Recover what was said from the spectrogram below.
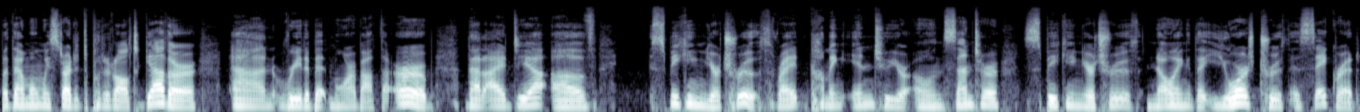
But then when we started to put it all together and read a bit more about the herb, that idea of speaking your truth, right? Coming into your own center, speaking your truth, knowing that your truth is sacred,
